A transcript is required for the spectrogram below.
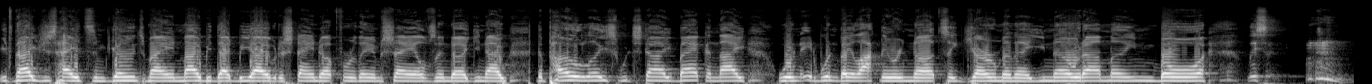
If they just had some guns, man, maybe they'd be able to stand up for themselves, and uh, you know, the police would stay back, and they wouldn't. It wouldn't be like they were in Nazi Germany. You know what I mean, boy? Listen,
